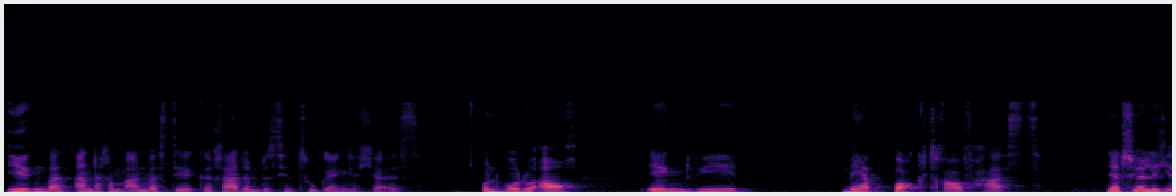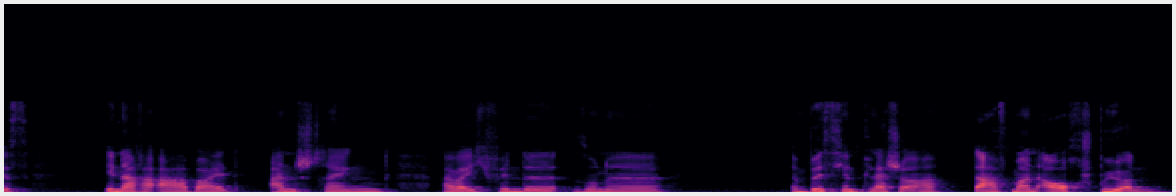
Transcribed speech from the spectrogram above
irgendwas anderem an, was dir gerade ein bisschen zugänglicher ist. Und wo du auch irgendwie mehr Bock drauf hast. Natürlich ist innere Arbeit anstrengend, aber ich finde, so eine ein bisschen Pleasure darf man auch spüren.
